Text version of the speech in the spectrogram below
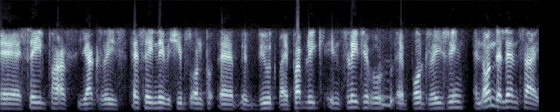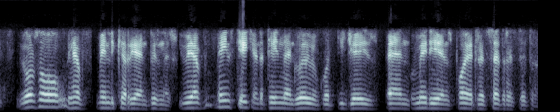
uh, sail pass, yacht race, SA Navy ships on uh, viewed by public, inflatable uh, boat racing, and on the land side, we also we have mainly career and business. We have main stage entertainment where we've got DJs, bands, comedians, poetry, etc., etc.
